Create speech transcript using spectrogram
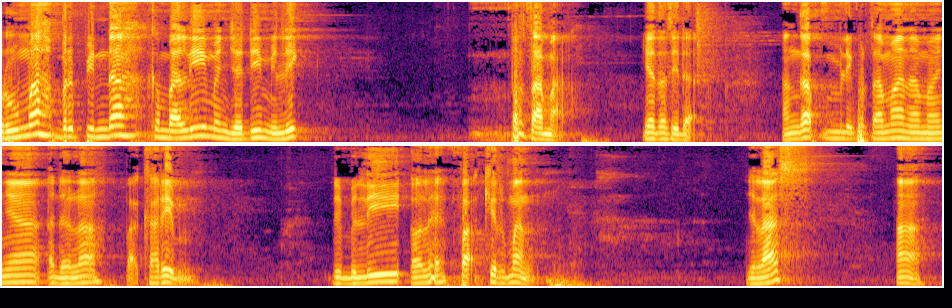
Rumah berpindah kembali menjadi milik pertama. Ya atau tidak? Anggap pemilik pertama namanya adalah Pak Karim. Dibeli oleh Pak Kirman. Jelas? Ah,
